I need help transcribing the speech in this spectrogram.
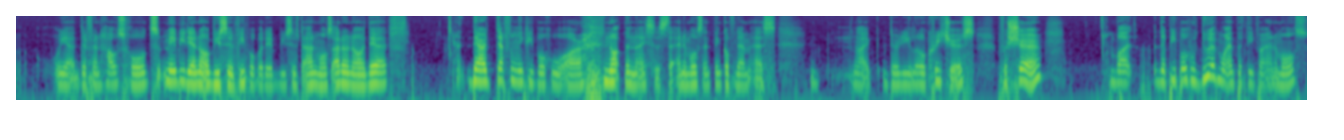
uh, yeah different households. Maybe they're not abusive people but they're abusive to animals. I don't know. They're there are definitely people who are not the nicest to animals and think of them as like dirty little creatures for sure. But the people who do have more empathy for animals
